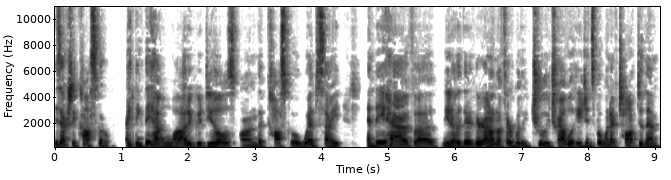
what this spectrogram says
is actually Costco. I think they have a lot of good deals on the Costco website. And they have, uh, you know, they're, they're, I don't know if they're really truly travel agents, but when I've talked to them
